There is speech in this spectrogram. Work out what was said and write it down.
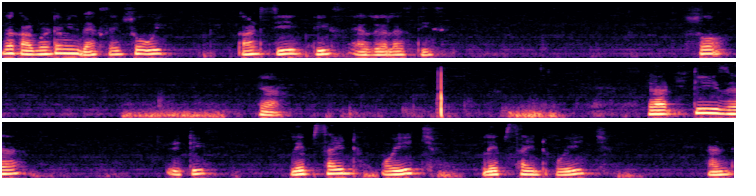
The carbon atom is backside so we can't see this as well as this. So here. Here it is here it is left side OH left side OH and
